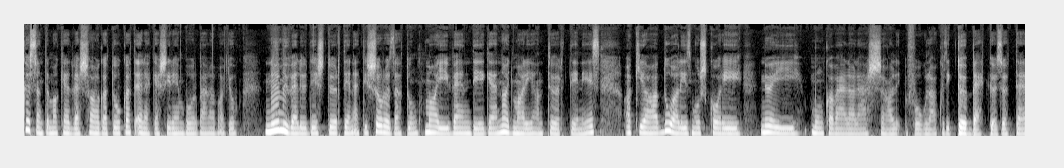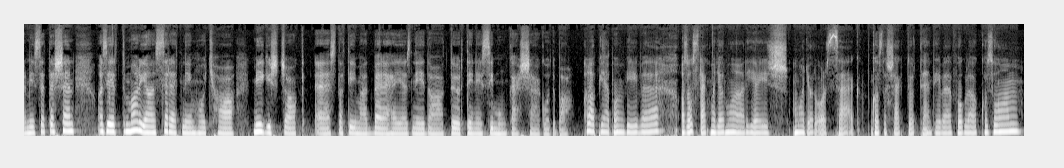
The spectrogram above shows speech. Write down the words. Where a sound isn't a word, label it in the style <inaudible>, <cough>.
Köszöntöm a kedves hallgatókat, Elekes Irén Borbála vagyok. Nőművelődés történeti sorozatunk mai vendége Nagy Marian történész, aki a dualizmus kori női munkavállalással foglalkozik, többek között természetesen. Azért Marian szeretném, hogyha mégiscsak ezt a témát belehelyeznéd a történészi munkásságodba. Alapjában véve az osztrák-magyar monarchia és Magyarország gazdaságtörténetével foglalkozom,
